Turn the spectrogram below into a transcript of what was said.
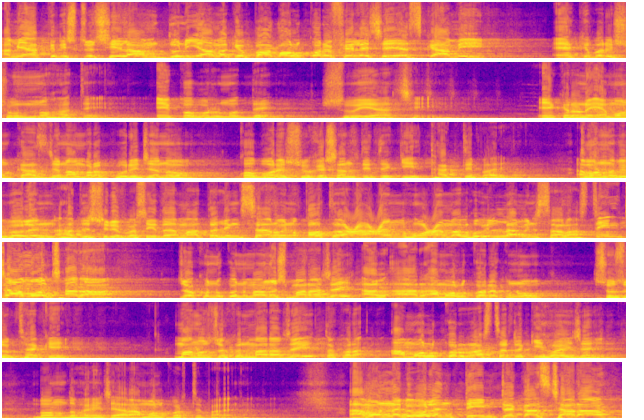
আমি আকৃষ্ট ছিলাম। দুনিয়া আমাকে পাগল করে ফেলেছে। আজকে আমি একেবারে শূন্য হাতে এ কবরের মধ্যে শুয়ে আছি। এ কারণে এমন কাজ যেন আমরা করি, যেন কবরের সুখে শান্তিতে কি থাকতে পারি। আমার নবী বলেন, হাদিস শরীফ আছে, ইদা মাতাল ইনসানু ইন আনহু ইল্লা মিন সালাস। তিনটা আমল ছাড়া যখন কোনো মানুষ মারা যায় আর আর আমল করার কোনো সুযোগ থাকে। মানুষ যখন মারা যায়, তখন আমল করার রাস্তাটা কি হয়ে যায়? বন্ধ হয়ে যায়, আর আমল করতে পারে না। আমার নবী বলেন, তিনটা কাজ ছাড়া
